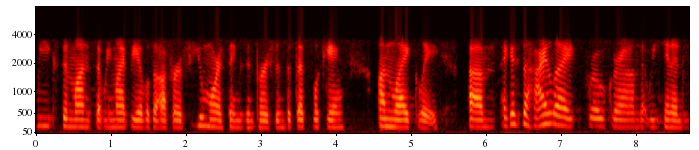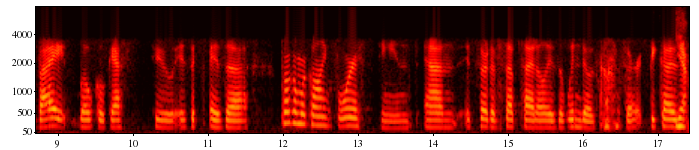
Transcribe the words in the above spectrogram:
weeks and months that we might be able to offer a few more things in person, but that's looking unlikely. Um, I guess the highlight program that we can invite local guests to is a is a program we're calling Forest Scenes, and its sort of subtitle is a Windows concert because yeah.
